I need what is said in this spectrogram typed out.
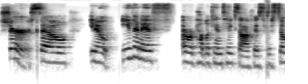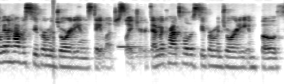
Sure. So you know, even if a Republican takes office, we're still going to have a supermajority in the state legislature. Democrats hold a supermajority in both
